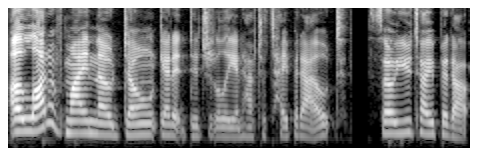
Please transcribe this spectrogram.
A lot of mine, though, don't get it digitally and have to type it out. So you type it out.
